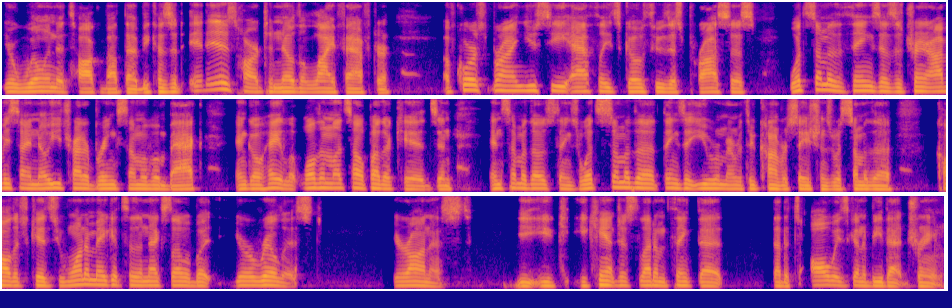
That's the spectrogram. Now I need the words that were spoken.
you're willing to talk about that because it, it is hard to know the life after. Of course, Brian, you see athletes go through this process. What's some of the things as a trainer? Obviously, I know you try to bring some of them back and go, hey, well then let's help other kids and and some of those things. What's some of the things that you remember through conversations with some of the college kids who want to make it to the next level, but you're a realist, you're honest. You you you can't just let them think that that it's always going to be that dream.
